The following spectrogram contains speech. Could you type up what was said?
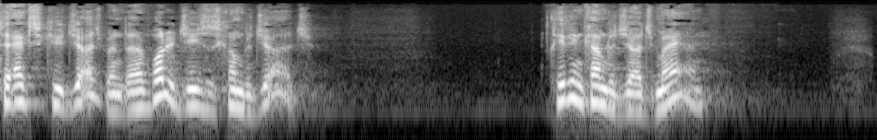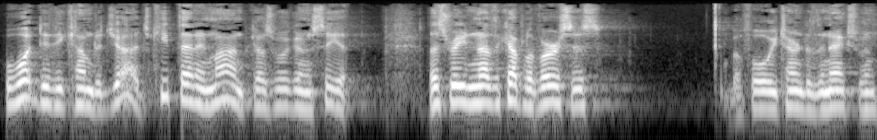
to execute judgment. And what did Jesus come to judge? He didn't come to judge man. Well, what did he come to judge? Keep that in mind because we're going to see it. Let's read another couple of verses before we turn to the next one.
